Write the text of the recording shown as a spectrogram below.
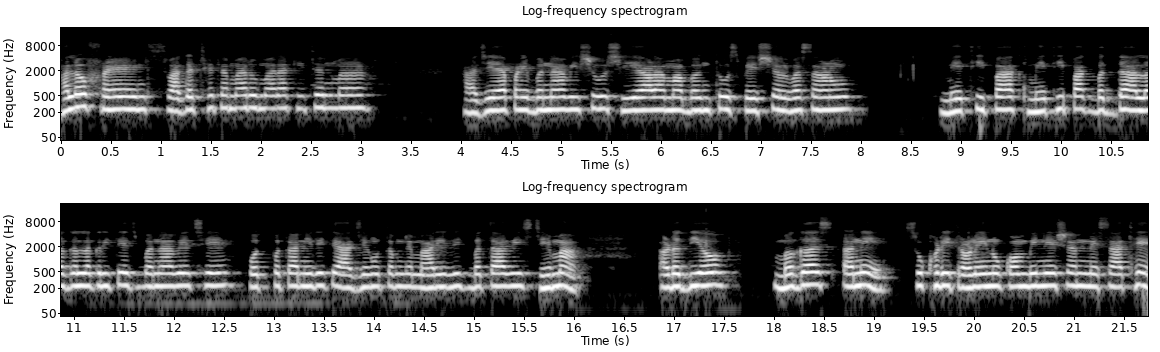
હલો ફ્રેન્ડ્સ સ્વાગત છે તમારું મારા કિચનમાં આજે આપણે બનાવીશું શિયાળામાં બનતું સ્પેશિયલ વસાણું. મેથી પાક. મેથી પાક બધા અલગ અલગ રીતે જ બનાવે છે. પોતપોતાની રીતે આજે હું તમને મારી રીત બતાવીશ, જેમાં અડદિયો, મગજ અને સુખડી ત્રણેયનું કોમ્બિનેશનને સાથે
